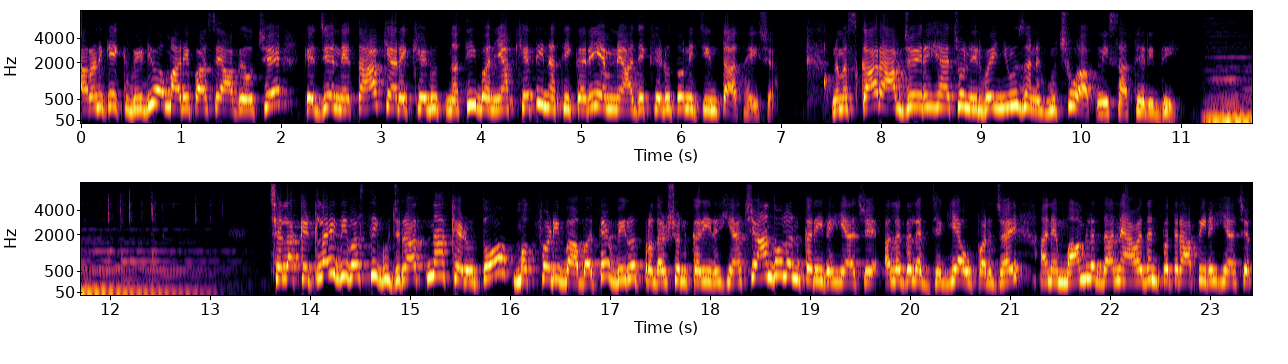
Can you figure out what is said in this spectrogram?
કારણ કે એક વીડિયો અમારી પાસે આવ્યો છે કે જે નેતા ક્યારે ખેડૂત નથી બન્યા, ખેતી નથી કરી, એમને આજે ખેડૂતોની ચિંતા થઈ છે. નમસ્કાર, આપ જોઈ રહ્યા છો નિર્ભય ન્યૂઝ અને હું છું આપની સાથે રિદ્ધિ. છેલ્લા કેટલાય દિવસથી ગુજરાતના ખેડૂતો મગફળી બાબતે વિરોધ પ્રદર્શન કરી રહ્યા છે, આંદોલન કરી રહ્યા છે અલગ અલગ જગ્યા ઉપર જઈ અને મામલતદારને આવેદનપત્ર આપી રહ્યા છે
